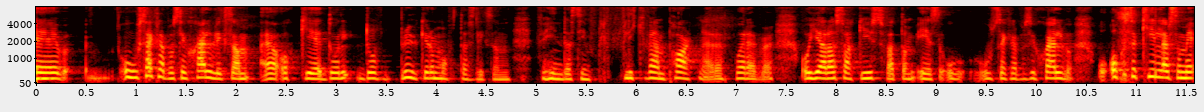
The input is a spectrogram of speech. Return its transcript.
eh, osäkra på sig själv liksom, eh, och eh, då, då brukar de oftast liksom förhindra sin flickvän, partner, whatever, och göra saker just för att de är så osäkra på sig själv. Och också killar som är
